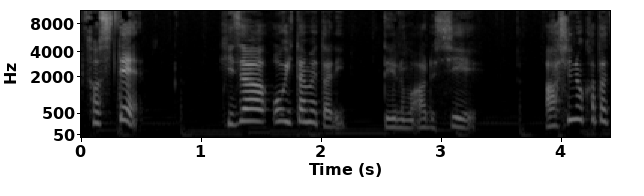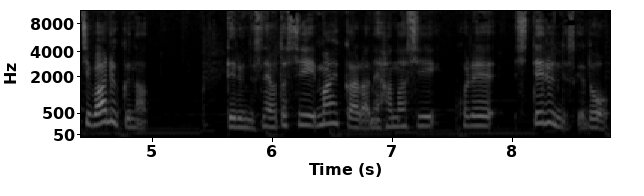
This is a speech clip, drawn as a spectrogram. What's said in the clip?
そして膝を痛めたりっていうのもあるし足の形悪くなってるんですね。私前からね話これしてるんですけど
